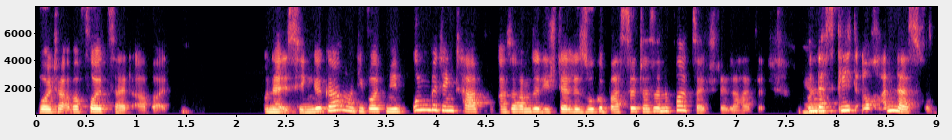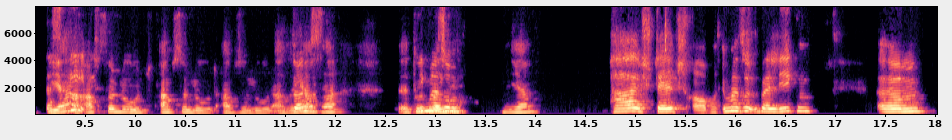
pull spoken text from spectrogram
wollte aber Vollzeit arbeiten. Und er ist hingegangen und die wollten ihn unbedingt haben. Also haben sie die Stelle so gebastelt, dass er eine Vollzeitstelle hatte. Ja. Und das geht auch andersrum. Das ja, geht. absolut, absolut, absolut. Also Sonst ja, da, äh, tut immer so ein ja. paar Stellschrauben. Immer so überlegen, ähm,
